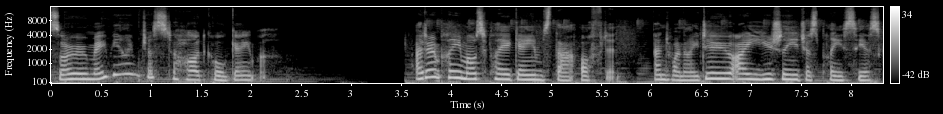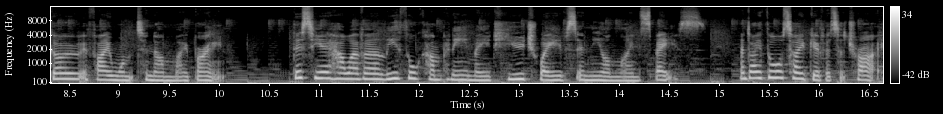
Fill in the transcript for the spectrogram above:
so maybe I'm just a hardcore gamer. I don't play multiplayer games that often, and when I do, I usually just play CSGO if I want to numb my brain. This year, however, Lethal Company made huge waves in the online space, and I thought I'd give it a try.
